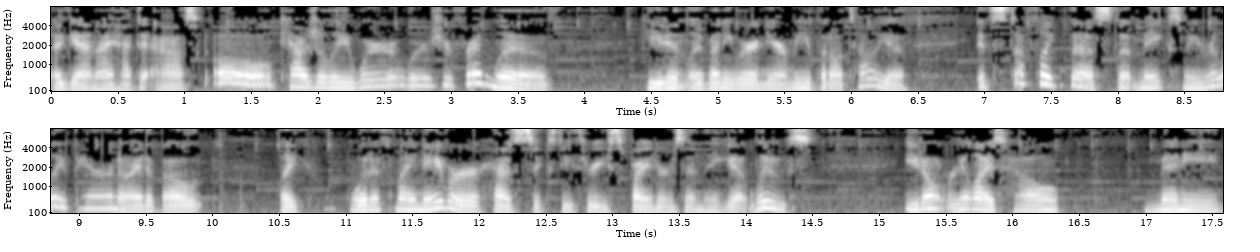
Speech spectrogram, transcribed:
again, I had to ask, oh, casually, where where's your friend live? He didn't live anywhere near me, but I'll tell you, it's stuff like this that makes me really paranoid about like what if my neighbor has 63 spiders and they get loose you don't realize how many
